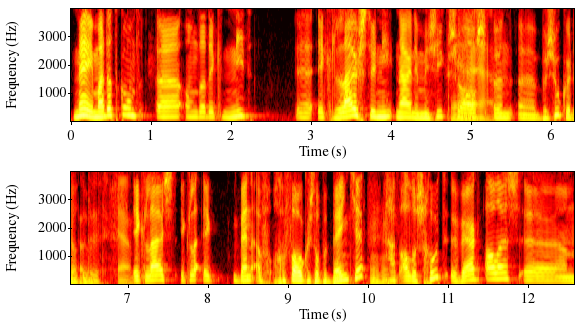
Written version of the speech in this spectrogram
Nee, maar dat komt eh, omdat ik niet... eh, ik luister niet naar de muziek zoals ja. een eh, bezoeker dat, Dat doet. doet, ja. Ik, luister, ik, lu- ik ben gefocust op het bandje. Mhm. Gaat alles goed? Werkt alles? Ehm,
